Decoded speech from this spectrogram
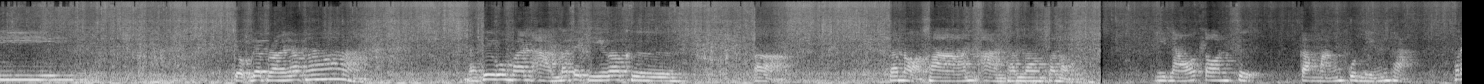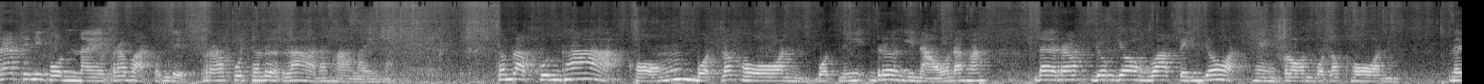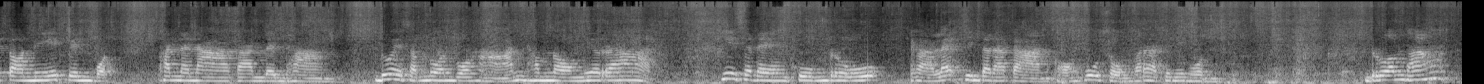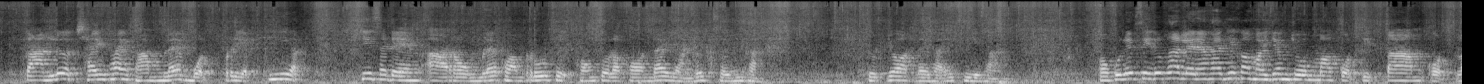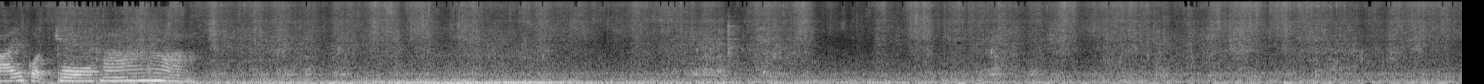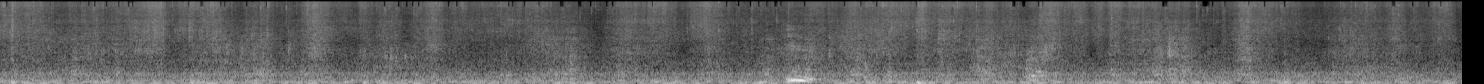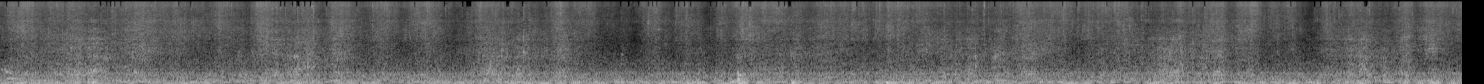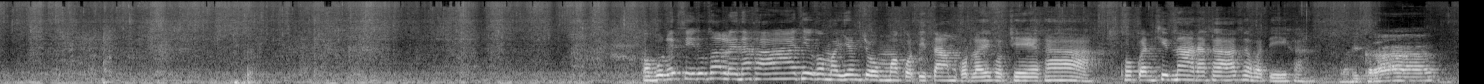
จบเรียบร้อยแล้วค่ะแต่ที่กุมพันธ์อ่านเมื่อกี้ก็คือเอ่อสนอสารอ่านทำนองสนออีเหนาตอนศึกกำมังกุนิงค่ะ พระราชนิพนธ์ในพระบาทสมเด็จพระพุทธเลิศล่านภาลัยค่ะสำหรับคุณค่าของบทละคร บทนี้เรื่องอีเหนานะคะ ได้รับยกย่องว่าเป็นยอดแห่งกรอนบทละคร ในตอนนี้เป็นบทพันนาการเดินทาง ด้วยสำนวนโบหารทำนองนิราช ที่แสดงภูมิรู้ค่ะและจินตนาการของผู้ทรงพระราชนิพนธ์รวมทั้งการเลือกใช้ถ้อยคำและบทเปรียบเทียบ ที่แสดงอารมณ์และความรู้สึกของตัวละครได้อย่างลึกซึ้งค่ะ สุดยอดเลยค่ะไอซีค่ะ ขอบคุณเอฟซีทุกท่านเลยนะคะ ที่เข้ามาเยี่ยมชมมากดติดตามกดไลค์กดแชร์ค่ะ ขอบคุณเอฟซีทุกท่านเลยนะคะ ที่เข้ามาเยี่ยมชมมากดติดตามกดไลค์กดแชร์ค่ะ พบกันคลิปหน้านะคะ สวัสดีค่ะ สวัสดีครับ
